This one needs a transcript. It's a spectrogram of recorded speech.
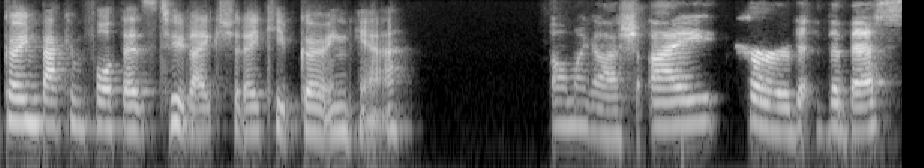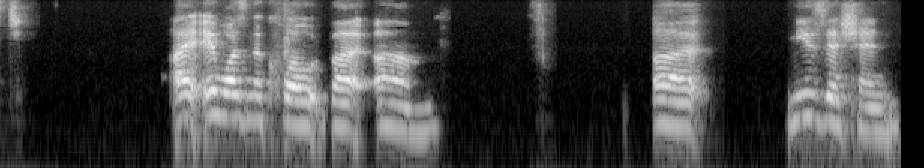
going back and forth as to like, should I keep going here? Oh my gosh, I heard the best I it wasn't a quote, but um a musician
